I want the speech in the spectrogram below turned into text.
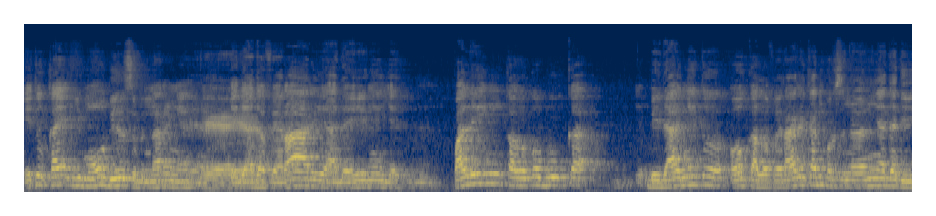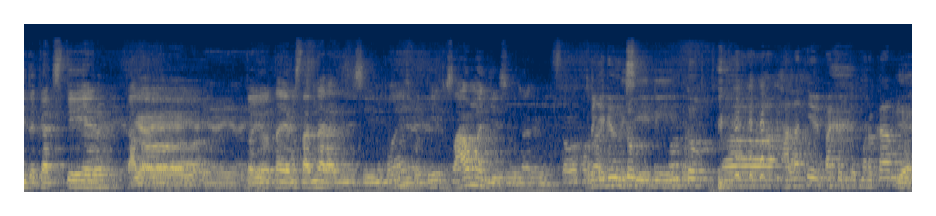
Itu kayak di mobil sebenarnya. Iya, Jadi ada Ferrari, ada ini. Jadi, paling kalau kau buka bedanya itu oh kalau Ferrari kan personalnya ada di dekat setir. Kalau Iya, iya, iya, iya, iya. Toyota yang standar ada di sini. Pokoknya seperti itu. Sama aja sebenarnya. kalau jadi di untuk sini. untuk eh, alatnya dipakai untuk merekam Iya.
